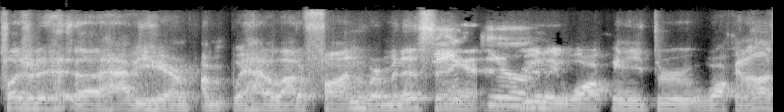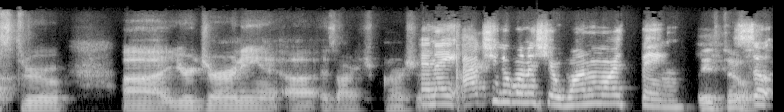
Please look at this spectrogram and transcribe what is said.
Pleasure to uh, have you here. Um, we had a lot of fun reminiscing and, and, really walking you through, walking us through uh, your journey uh, as entrepreneurship. And I actually want to share one more thing. Please do. So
